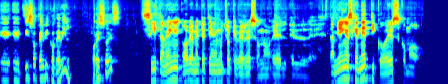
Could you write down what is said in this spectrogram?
eh, piso pélvico débil, por eso es. Sí, también obviamente tiene mucho que ver eso, ¿no? El, también es genético, es como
